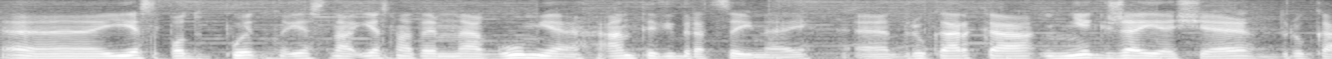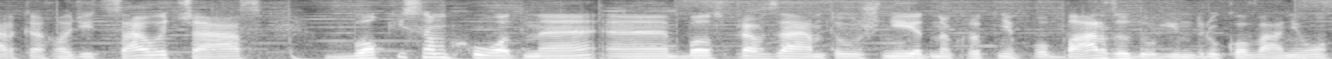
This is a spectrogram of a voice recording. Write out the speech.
E, jest pod płyt, jest na, jest na tym na gumie antywibracyjnej. E, Drukarka nie grzeje się, drukarka chodzi cały czas. Boki są chłodne, e, bo sprawdzałem to już niejednokrotnie po bardzo długim drukowaniu.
